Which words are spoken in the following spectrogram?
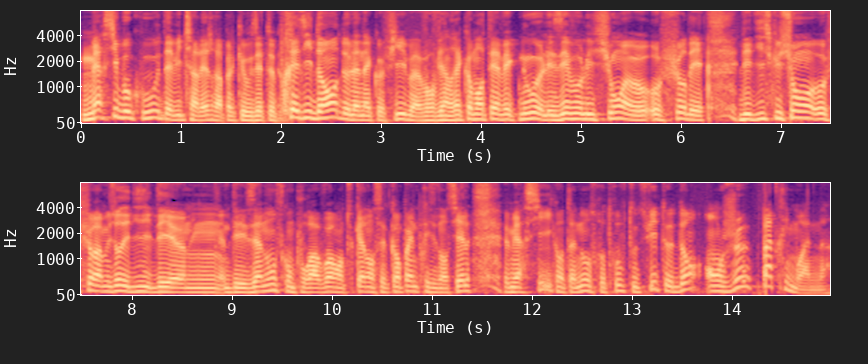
Merci beaucoup, David Charlet. Je rappelle que vous êtes président de l'ANACOFI. Bah, vous reviendrez commenter avec nous euh, les évolutions euh, au, fur des, discussions, au fur et à mesure des, euh, des annonces qu'on pourra avoir, en tout cas dans cette campagne présidentielle. Merci. Quant à nous, on se retrouve tout de suite dans Enjeu patrimoine.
